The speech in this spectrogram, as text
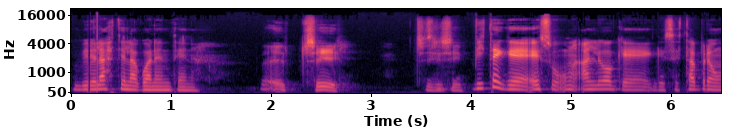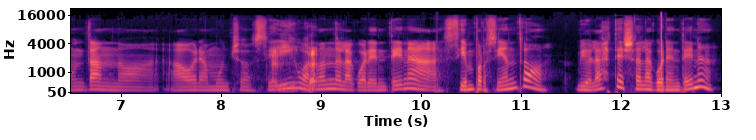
Violaste la cuarentena. Eh, sí. sí. Sí, sí, Viste que es algo que, se está preguntando ahora mucho. ¿Seguís guardando la... cuarentena 100%? ¿Violaste ya la cuarentena?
